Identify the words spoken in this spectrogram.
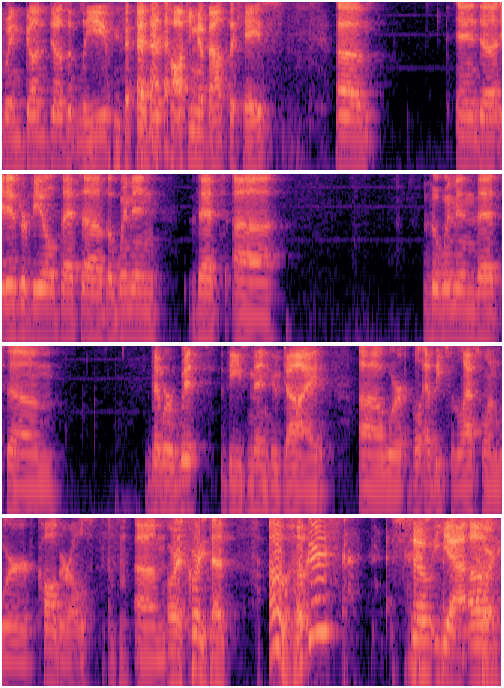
when Gunn doesn't leave and they're talking about the case. Um, and uh, it is revealed that uh, the women that uh, the women that um, that were with these men who died uh, were at least for the last one were call girls. Um, or as Cordy says, "Oh, hookers." so yeah, um, Courtney.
